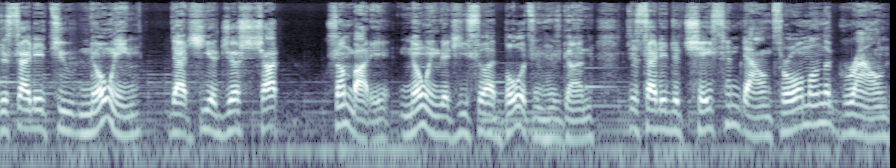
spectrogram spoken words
decided to, knowing that he had just shot somebody, knowing that he still had bullets in his gun, decided to chase him down, throw him on the ground,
